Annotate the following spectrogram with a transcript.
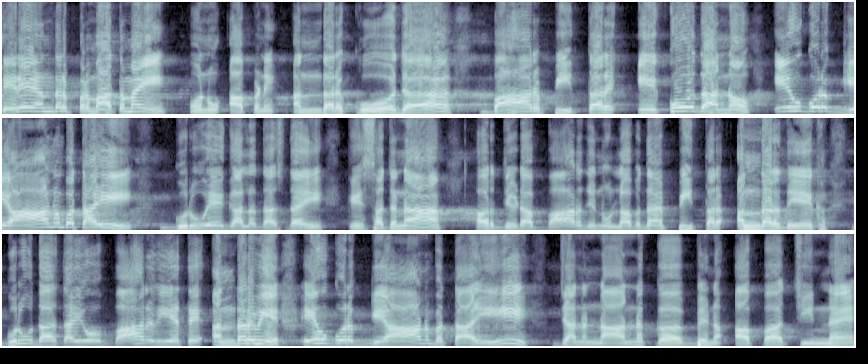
ਤੇਰੇ ਅੰਦਰ ਪਰਮਾਤਮਾ ਹੈ ਉਹਨੂੰ ਆਪਣੇ ਅੰਦਰ ਖੋਜ, ਬਾਹਰ ਭੀਤਰ ਏਕੋ ਦਾਨੋ ਇਹੋ ਗੁਰ ਗਿਆਨ ਬਤਾਈ। ਗੁਰੂ ਇਹ ਗੱਲ ਦੱਸਦਾ ਏ ਕਿ ਸਜਣਾ, ਔਰ ਜਿਹੜਾ ਬਾਹਰ ਜਿਹਨੂੰ ਲੱਭਦਾ ਭੀਤਰ ਅੰਦਰ ਦੇਖ। ਗੁਰੂ ਦੱਸਦਾ ਏ, ਉਹ ਬਾਹਰ ਵੀ ਏ ਤੇ ਅੰਦਰ ਵੀ ਏ। ਇਹੋ ਗੁਰ ਗਿਆਨ ਬਤਾਈ, ਜਨ ਨਾਨਕ ਬਿਨ ਆਪਾ ਚੀਨੈ।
